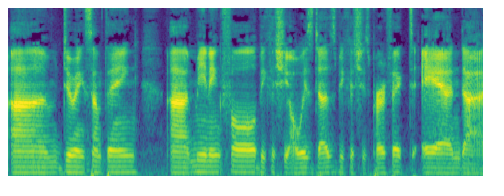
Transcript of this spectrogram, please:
um, doing something. Uh, meaningful because she always does because she's perfect, and uh,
